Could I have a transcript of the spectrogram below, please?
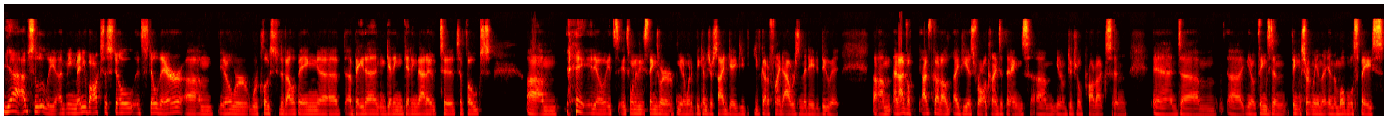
Yeah, absolutely. I mean, MenuVox is still it's still there. Um, you know, we're we're close to developing a, a, beta and getting getting that out to to folks um, you know, it's it's one of these things where you know when it becomes your side gig, you've you've got to find hours in the day to do it. Um, and I've I've got ideas for all kinds of things, um, you know, digital products and and um, uh, you know things and things certainly in the in the mobile space,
